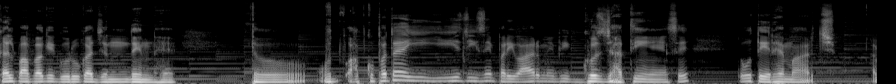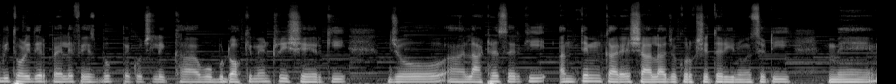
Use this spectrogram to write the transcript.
कल पापा के गुरु का जन्मदिन है। तो आपको पता है, ये ये चीज़ें परिवार में भी घुस जाती हैं ऐसे। तो वो तेरह मार्च अभी थोड़ी देर पहले फेसबुक पे कुछ लिखा, वो डॉक्यूमेंट्री शेयर की, जो लाठर सर की अंतिम कार्यशाला जो कुरुक्षेत्र यूनिवर्सिटी में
